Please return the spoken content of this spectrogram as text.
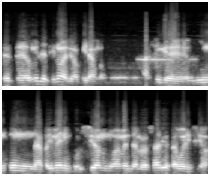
de 2019 que nos giramos. Así que una primera incursión nuevamente en Rosario está buenísima.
